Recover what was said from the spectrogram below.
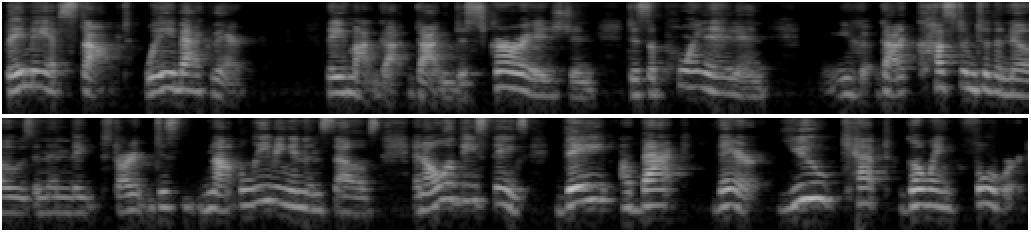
They may have stopped way back there. They might got gotten discouraged and disappointed and you got accustomed to the nose and then they started just not believing in themselves and all of these things. They are back there. You kept going forward.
